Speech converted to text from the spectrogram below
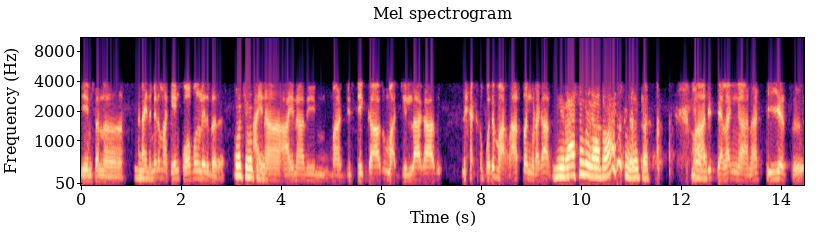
జేమ్స్ అన్న. అంటే ఆయన మీద మాకేం కోపం లేదు బ్రదర్ ఆయన ఆయన అది మా డిస్టిక్ కాదు మా జిల్లా కాదు. లేకపోతే మా రాష్ట్రం కూడా కాదు. మీ రాష్ట్రం కూడా కాదంటావా? ఓకే. మాది తెలంగాణ టిఎస్.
